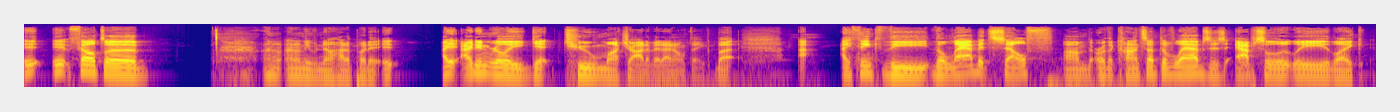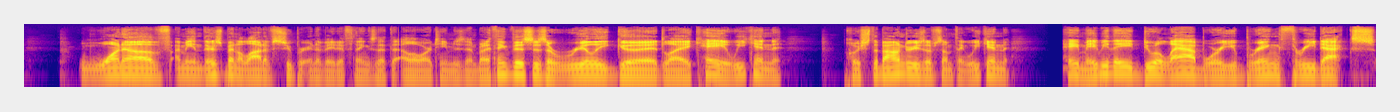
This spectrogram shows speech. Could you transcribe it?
it it felt a I don't I don't even know how to put it. It I I didn't really get too much out of it. I don't think, but I, I think the the lab itself, um, or the concept of labs is absolutely like one of. I mean, there's been a lot of super innovative things that the LOR team has done, but I think this is a really good like, hey, we can push the boundaries of something. We can hey, maybe they do a lab where you bring three decks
